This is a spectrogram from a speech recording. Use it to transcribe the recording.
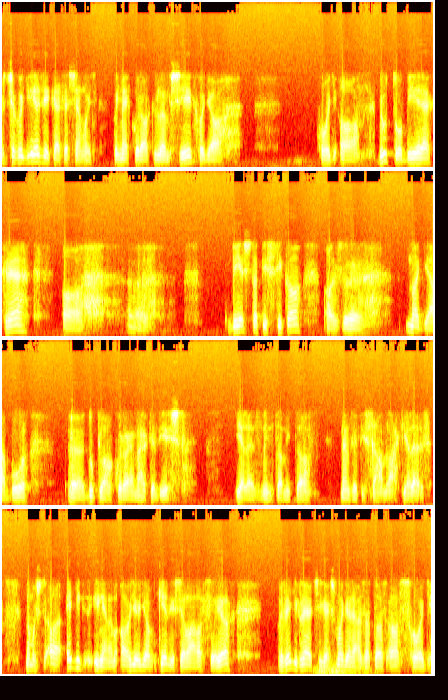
Csak hogy érzékeltessem, hogy, hogy mekkora a különbség, hogy a, hogy a bruttó bérekre a, a bérstatisztika az nagyjából dupla akkora emelkedést jelez, mint amit a nemzeti számlák jelez. Na most a egyik, igen, ahogy a kérdésre válaszoljak, az egyik lehetséges magyarázat az az, hogy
